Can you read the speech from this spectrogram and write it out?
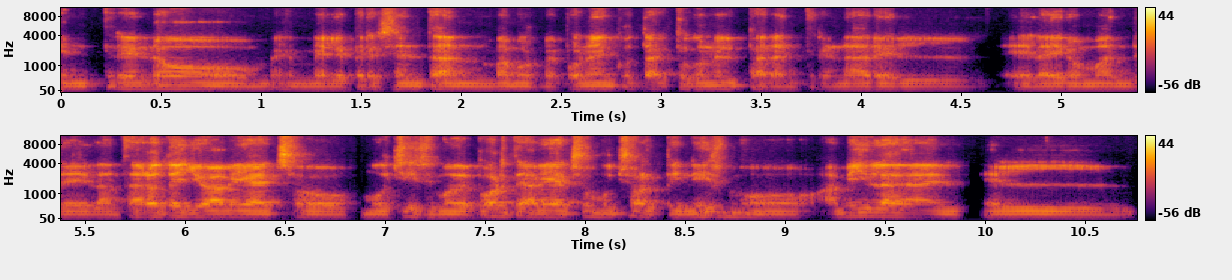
entreno, me le presentan, vamos, me ponen en contacto con él para entrenar el, el Ironman de Lanzarote. Yo había hecho muchísimo deporte, había hecho mucho alpinismo. A mí el,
